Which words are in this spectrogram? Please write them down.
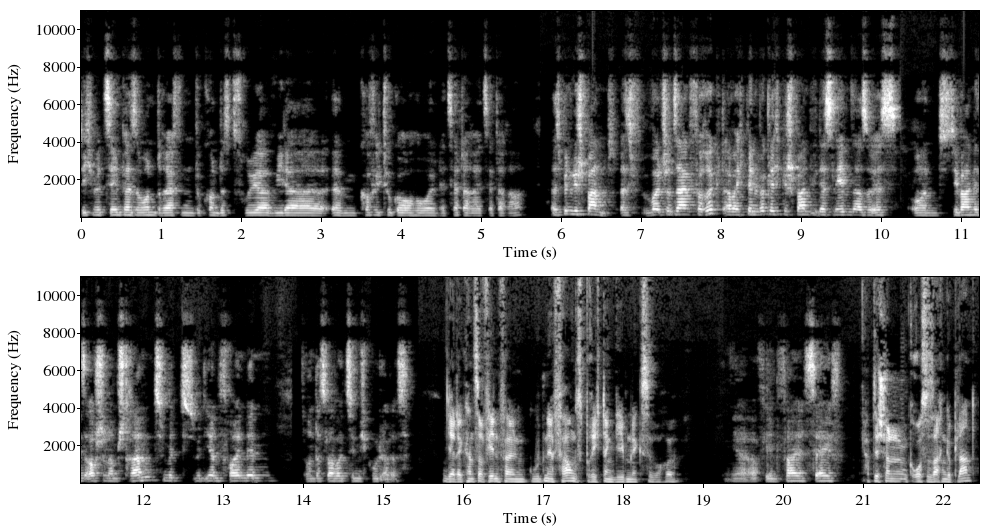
dich mit zehn Personen treffen, du konntest früher wieder ähm, Coffee to go holen, etc. etc. Also ich bin gespannt. Also ich wollte schon sagen verrückt, aber ich bin wirklich gespannt, wie das Leben da so ist. Und sie waren jetzt auch schon am Strand mit, mit ihren Freundinnen und das war wohl ziemlich gut alles. Ja, da kannst du auf jeden Fall einen guten Erfahrungsbericht dann geben nächste Woche. Ja, auf jeden Fall, safe. Habt ihr schon große Sachen geplant?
